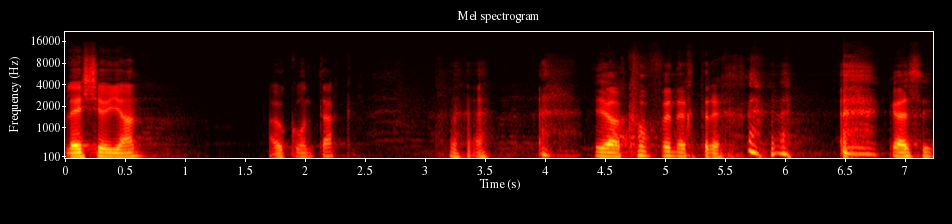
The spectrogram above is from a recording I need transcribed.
Bless you, Jan. Hou kontak. ja, kom vinnig terug. Cassie.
